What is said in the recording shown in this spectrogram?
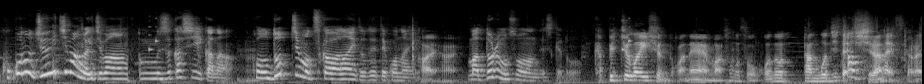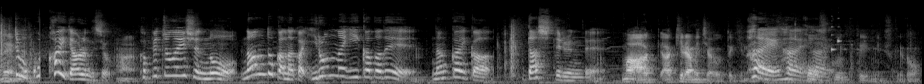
ここの11番が一番難しいかな。このどっちも使わないと出てこない。はいはい。まあ、どれもそうなんですけど。カピチュレーションとかね、まあそもそもこの単語自体知らないですからね。でも書いてあるんですよ、はいカピチュレーションの何度かなんかいろんな言い方で何回か出してるんでまああ諦めちゃう的な、はいはいはい幸福って意味ですけど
